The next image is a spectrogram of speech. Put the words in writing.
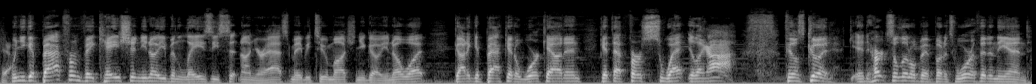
Yeah. when you get back from vacation, you know, you've been lazy, sitting on your ass maybe too much, and you go, you know what? Got to get back, get a workout in, get that first sweat. You're like, ah, feels good. It hurts a little bit, but it's worth it in the end.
